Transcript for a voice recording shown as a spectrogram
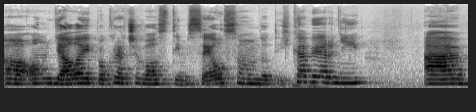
On ďalej pokračoval s tým salesom do tých kaviarní a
